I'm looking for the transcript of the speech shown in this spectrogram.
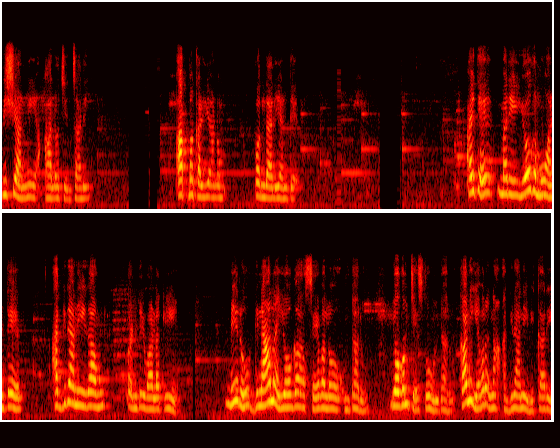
విషయాన్ని ఆలోచించాలి. ఆత్మ కళ్యాణం పొందాలి అంటే. అయితే మరి యోగము అంటే అజ్ఞానిగా వంటి వాళ్ళకి మీరు జ్ఞాన యోగ సేవలో ఉంటారు యోగం చేస్తూ ఉంటారు. కానీ ఎవరన్నా అజ్ఞాని వికారి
